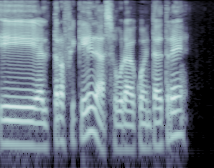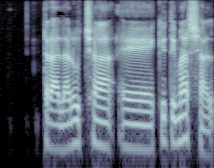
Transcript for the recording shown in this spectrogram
Y el Trophy Kill asegura cuenta de 3. Tras la lucha, eh, Cutie Marshall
